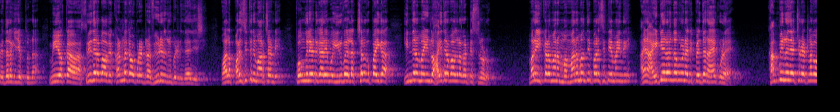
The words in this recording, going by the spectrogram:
పెద్దలకి చెప్తున్నా. మీ యొక్క శ్రీధర్ బాబు కండ్లకు అవపడేట వీడియోని చూపెట్టండి దయచేసి. వాళ్ళ పరిస్థితిని మార్చండి. పొంగులేటు గారేమో ఇరవై లక్షలకు పైగా ఇందిరమ్మ ఇండ్లు హైదరాబాద్లో కట్టిస్తున్నాడు. మరి ఇక్కడ మన మన మంత్రి పరిస్థితి ఏమైంది? ఆయన ఐటీ రంగంలోనే అది పెద్ద నాయకుడే. కంపెనీలు తెచ్చుడు ఎట్లాగో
